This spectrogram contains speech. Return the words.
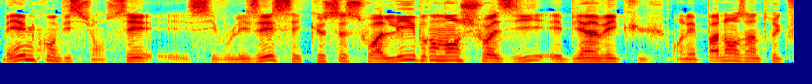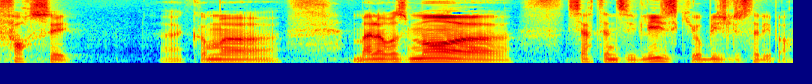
Mais il y a une condition, si vous lisez, c'est que ce soit librement choisi et bien vécu. On n'est pas dans un truc forcé, hein, comme euh, malheureusement euh, certaines églises qui obligent le célibat.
